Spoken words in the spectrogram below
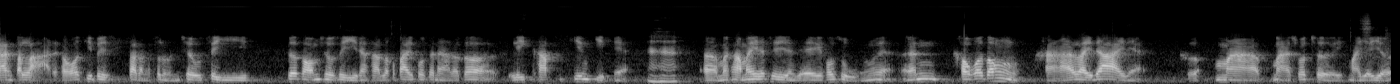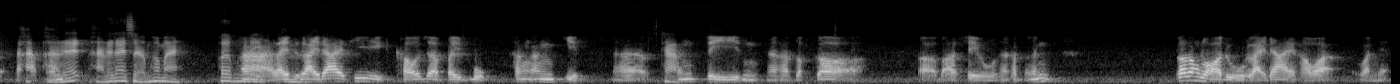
การตลาดนะครับว่าที่ไปสนับสนุนเชลซี เสื้อซ้อมเชลซีนะครับ แล้วก็ป้ายโฆษณาแล้วก็ลีกคัพที่อังกฤษเนี่ยอ่าฮะเอ่อมาทำให้ s c n a เขาสูงเนี่ยงั้นเขาก็ต้องหาไรายได้เนี่ยมามาชดเชยมาเยอะๆนะคหารับหาได้หารายได้เสริมเข้ามา เพิ่มเข้าอ่ามาอีกรายรายได้ที่เขาจะไปบุกทั้งอังกฤษนะครับครับทั้งจีนนะครับ แล้วก็เอ่อบราซิลนะครับงั้น ก็ต้องรอดูรายได้เขาอะวันเนี้ย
